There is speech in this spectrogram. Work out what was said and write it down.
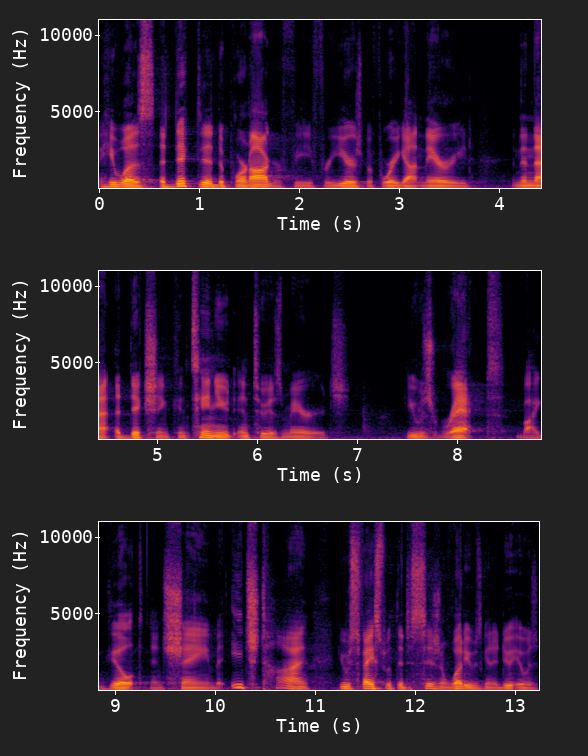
He was addicted to pornography for years before he got married, and then that addiction continued into his marriage. He was wrecked by guilt and shame, but each time he was faced with the decision of what he was going to do, it was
